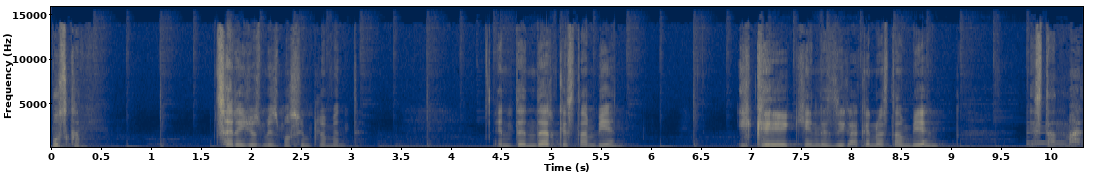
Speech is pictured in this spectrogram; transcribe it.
buscan ser ellos mismos simplemente. Entender que están bien. Y que quien les diga que no están bien, están mal.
